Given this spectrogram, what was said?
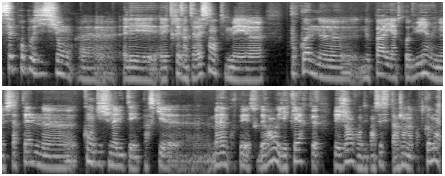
Cette proposition, elle, est, très intéressante, mais pourquoi ne, ne pas y introduire une certaine euh, conditionnalité? Parce que, euh, Madame Coupé-Soubéran, il est clair que les gens vont dépenser cet argent n'importe comment.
